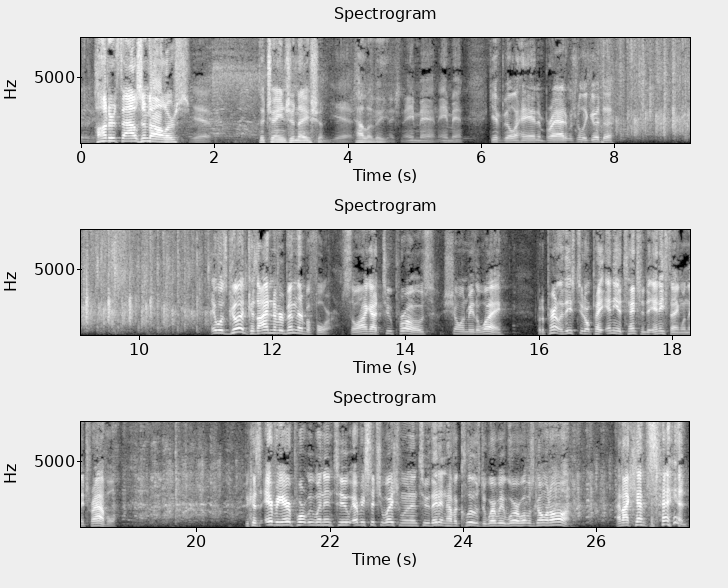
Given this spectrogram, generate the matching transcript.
the 30th. $100,000 Yes. to change a nation. Yes. Hallelujah. Amen. Amen. Give Bill a hand and Brad. It was really good to. It was good because I'd never been there before. So I got two pros showing me the way. But apparently, these two don't pay any attention to anything when they travel. because every airport we went into, every situation we went into, they didn't have a clue as to where we were, what was going on. And I kept saying,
